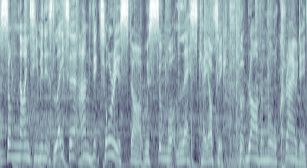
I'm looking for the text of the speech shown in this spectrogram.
Some 90 minutes later, and Victoria's start was somewhat less chaotic, but rather more crowded.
